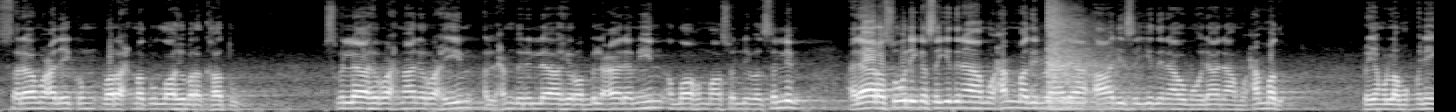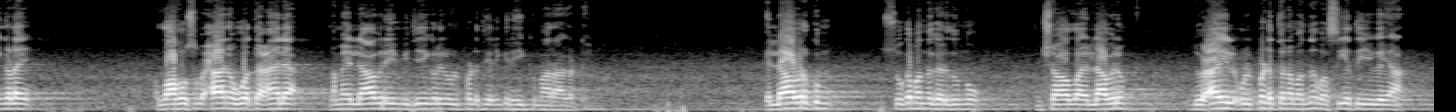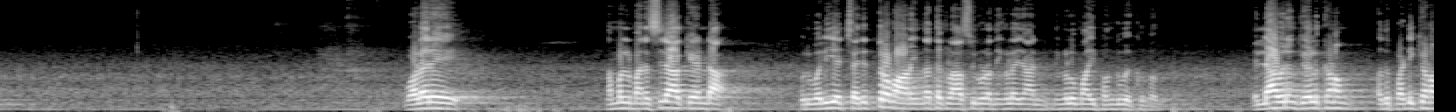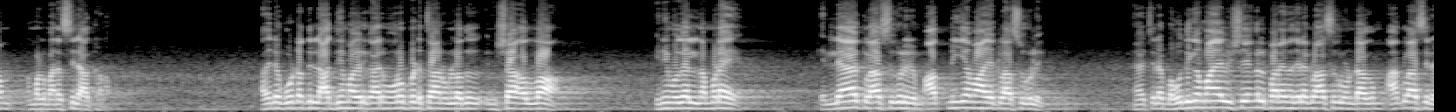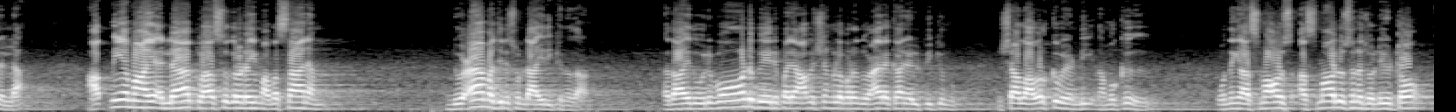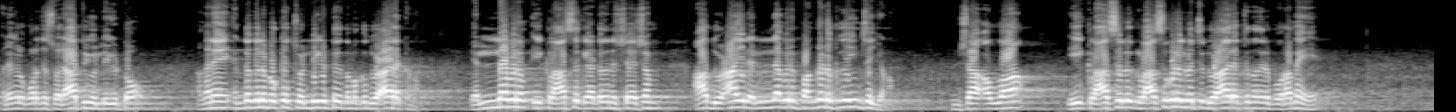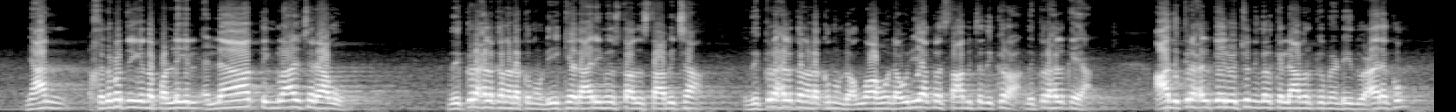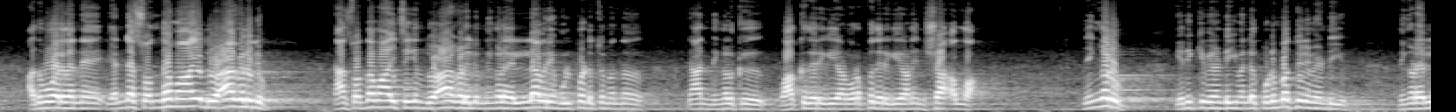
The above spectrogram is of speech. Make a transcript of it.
അസ്സാം അലൈക്കും വറഹമത്തല്ലാഹി വർക്കാത്തു ബിസ്മില്ലാഹി റഹ്മാൻ റഹീം അലഹമുല്ലാഹി റബ്ബുൽ ആലമീൻ. അള്ളാഹുമ്മ സല്ലി വസ്ലിം അലാ റസൂലിക സയ്യിദിന മുഹമ്മദിൻ വാല ആലി സയ്യിദിന മൗലാന മുഹമ്മദ്. പ്രിയമുള്ള മുഗ്നീങ്ങളെ അള്ളാഹു സുബാനുഹുവത്ത് ആല നമ്മെ എല്ലാവരെയും വിജയികളിൽ ഉൾപ്പെടുത്തി അനുഗ്രഹിക്കുമാറാകട്ടെ. എല്ലാവർക്കും സുഖമെന്ന് കരുതുന്നു. ഇൻഷാല്ല എല്ലാവരും ദുആയിൽ ഉൾപ്പെടുത്തണമെന്ന് വസിയത്ത് ചെയ്യുകയാണ്. വളരെ നമ്മൾ മനസ്സിലാക്കേണ്ട ഒരു വലിയ ചരിത്രമാണ് ഇന്നത്തെ ക്ലാസ്സിലൂടെ നിങ്ങളെ ഞാൻ നിങ്ങളുമായി പങ്കുവെക്കുന്നത്. എല്ലാവരും കേൾക്കണം അത് പഠിക്കണം നമ്മൾ മനസ്സിലാക്കണം. അതിന്റെ കൂട്ടത്തിൽ ആദ്യമായ ഒരു കാര്യം ഓർമ്മപ്പെടുത്താനുള്ളത് ഇൻഷാ അള്ളാ ഇനി മുതൽ നമ്മുടെ എല്ലാ ക്ലാസ്സുകളിലും ആത്മീയമായ ക്ലാസ്സുകളിൽ ചില ഭൗതികമായ വിഷയങ്ങൾ പറയുന്ന ചില ക്ലാസ്സുകളുണ്ടാകും ആ ക്ലാസ്സിലല്ല ആത്മീയമായ എല്ലാ ക്ലാസ്സുകളുടെയും അവസാനം ദുആ മജ്ലിസ് ഉണ്ടായിരിക്കുന്നതാണ്. അതായത് ഒരുപാട് പേര് പല ആവശ്യങ്ങൾ പറഞ്ഞ് ദുആരക്കാൻ ഏൽപ്പിക്കുന്നു. ഇൻഷാല്ല അവർക്ക് വേണ്ടി നമുക്ക് ഒന്നുകിൽ അസ്മാ അസ്മാലുസിനെ ചൊല്ലിയിട്ടോ അല്ലെങ്കിൽ കുറച്ച് സ്വലാത്ത് ചൊല്ലിയിട്ടോ അങ്ങനെ എന്തെങ്കിലുമൊക്കെ ചൊല്ലിയിട്ട് നമുക്ക് ദുആരക്കണം എല്ലാവരും ഈ ക്ലാസ് കേട്ടതിന് ശേഷം ആ ദുആയിൽ എല്ലാവരും പങ്കെടുക്കുകയും ചെയ്യണം. ഇൻഷാ അള്ളാ ഈ ക്ലാസ്സിൽ ക്ലാസ്സുകളിൽ വെച്ച് ദുആരക്കുന്നതിന് പുറമേ ഞാൻ ഹൃദമത്ത് ചെയ്യുന്ന പള്ളിയിൽ എല്ലാ തിങ്കളാഴ്ച രാവും ദിക്രഹൽക്ക നടക്കുന്നുണ്ട്. ഇ കെ ദാരിമി ഉസ്താദ് സ്ഥാപിച്ച ദിക്രഹൽക്ക നടക്കുന്നുണ്ട്. അള്ളാഹുവിന്റെ ഔലിയാക്കൾ സ്ഥാപിച്ച ദിക്ര ദിക്രഹൽക്കയാണ് ആ ദിക്രഹൽക്കയിൽ വെച്ച് നിങ്ങൾക്ക് എല്ലാവർക്കും വേണ്ടി ദ്വാരക്കും അതുപോലെ തന്നെ എന്റെ സ്വന്തമായ ദ്വാകളിലും ഞാൻ സ്വന്തമായി ചെയ്യുന്ന ദ്വാകളിലും നിങ്ങളെ എല്ലാവരെയും ഉൾപ്പെടുത്തുമെന്ന് ഞാൻ നിങ്ങൾക്ക് വാക്ക് തരികയാണ് ഉറപ്പ് തരികയാണ് ഇൻഷാ അള്ളാഹ് നിങ്ങളും എനിക്ക് വേണ്ടിയും എന്റെ കുടുംബത്തിന് വേണ്ടിയും നിങ്ങളുടെ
